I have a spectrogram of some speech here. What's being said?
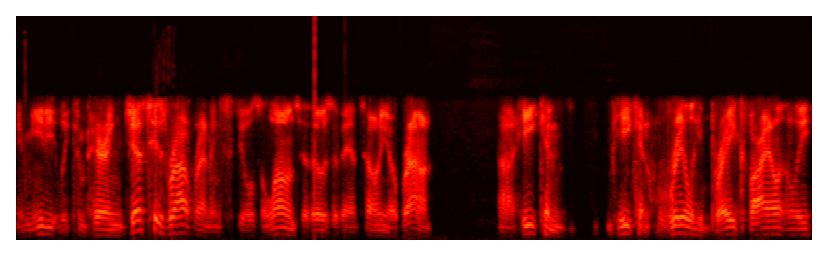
immediately comparing just his route running skills alone to those of Antonio Brown. Uh, he can he can really break violently.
